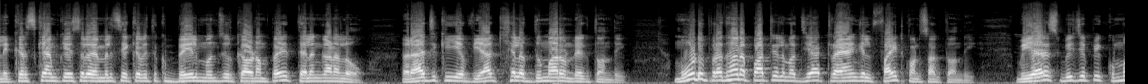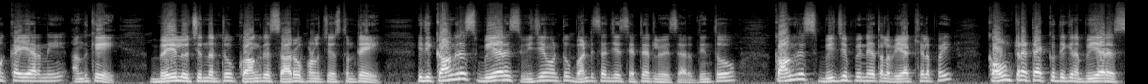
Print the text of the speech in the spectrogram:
లిక్కర్ స్కామ్ కేసులో ఎమ్మెల్సీ కవితకు బెయిల్ మంజూరు కావడంపై తెలంగాణలో రాజకీయ వ్యాఖ్యల దుమారం రేగుతోంది. మూడు ప్రధాన పార్టీల మధ్య ట్రయాంగిల్ ఫైట్ కొనసాగుతోంది. బీఆర్ఎస్ బీజేపీ కుమ్మక్కయ్యారని అందుకే బెయిల్ వచ్చిందంటూ కాంగ్రెస్ ఆరోపణలు చేస్తుంటే ఇది కాంగ్రెస్ బీఆర్ఎస్ విజయం అంటూ బండి సంజయ్ సెటర్లు వేశారు. దీంతో కాంగ్రెస్ బీజేపీ నేతల వ్యాఖ్యలపై కౌంటర్ అటాక్ దిగిన బీఆర్ఎస్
